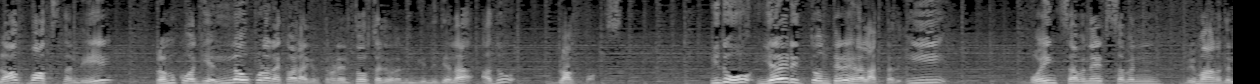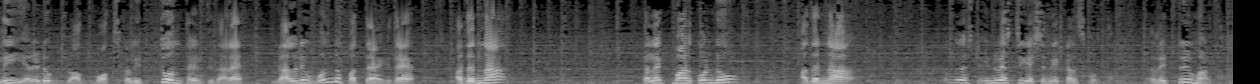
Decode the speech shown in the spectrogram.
ಬ್ಲಾಕ್ ಬಾಕ್ಸ್ನಲ್ಲಿ ಪ್ರಮುಖವಾಗಿ ಎಲ್ಲವೂ ಕೂಡ ರೆಕಾರ್ಡ್ ಆಗಿರುತ್ತೆ. ನೋಡಿ ಅಲ್ಲಿ ತೋರಿಸ್ತಾ ಇದೀವಲ್ಲ ನಿಮ್ಗೆ ಇಲ್ಲಿದೆಯಲ್ಲ? ಅದು ಬ್ಲಾಕ್ ಬಾಕ್ಸ್. ಇದು ಎರಡಿತ್ತು ಅಂತೇಳಿ ಹೇಳಲಾಗ್ತದೆ. ಈ ಬೋಯಿಂಗ್ ಸೆವೆನ್ ಏಟ್ ಸೆವೆನ್ ವಿಮಾನದಲ್ಲಿ ಎರಡು ಬ್ಲಾಕ್ ಬಾಕ್ಸ್ ಗಳಿತ್ತು ಅಂತ ಹೇಳ್ತಿದ್ದಾರೆ. ಈಗ ಆಲ್ರೆಡಿ ಒಂದು ಪತ್ತೆ ಆಗಿದೆ. ಅದನ್ನ ಕಲೆಕ್ಟ್ ಮಾಡಿಕೊಂಡು ಅದನ್ನ ಒಂದಷ್ಟು ಇನ್ವೆಸ್ಟಿಗೇಷನ್ಗೆ ಕಳಿಸ್ಕೊಡ್ತಾರೆ. ರಿಟ್ರೀವ್ ಮಾಡ್ತಾರೆ.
